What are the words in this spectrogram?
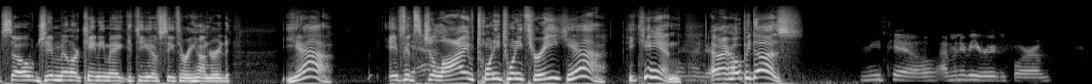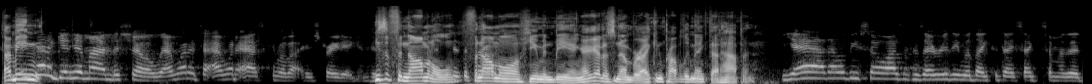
so Jim Miller, can he make it to UFC 300? Yeah. If it's yeah. July of 2023, yeah, he can, 100. and I hope he does. Me too. I'm going to be rooting for him. I mean, we got to get him on the show. I wanted to. I want to ask him about his trading. His, he's a phenomenal, phenomenal human being. I got his number. I can probably make that happen. Yeah, that would be so awesome because I really would like to dissect some of the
